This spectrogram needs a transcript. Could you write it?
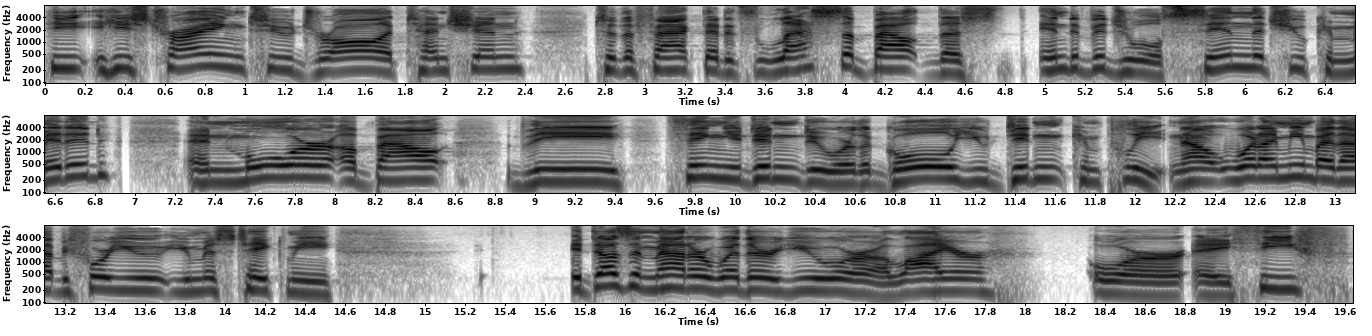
he, he's trying to draw attention to the fact that it's less about the individual sin that you committed and more about the thing you didn't do or the goal you didn't complete. Now, what I mean by that, before you, you mistake me, it doesn't matter whether you are a liar or a thief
